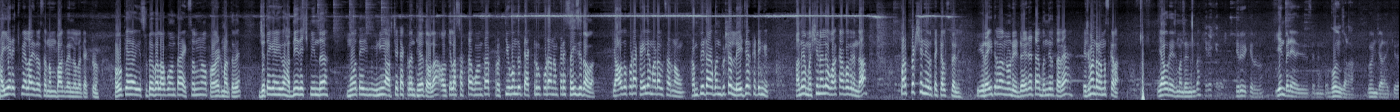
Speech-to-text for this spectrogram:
higher H P ಎಲ್ಲ ಇದಾವೆ ಸರ್ ನಮ್ಮ ಭಾಗದಲ್ಲೆಲ್ಲ ಟ್ಯಾಕ್ಟ್ರು ಅವಕ್ಕೆ ಸೂಟೇಬಲ್ ಆಗುವಂಥ ಎಕ್ಸೆಲ್ನ ಪ್ರೊವೈಡ್ ಮಾಡ್ತೇವೆ. ಜೊತೆಗೆ ನೀವು ಹದಿನೈದು ಎಚ್ ಪಿಯಿಂದ ಮೂವತ್ತೈದು ಮಿನಿ ಆರ್ಚೆ ಟ್ಯಾಕ್ಟರ್ ಅಂತ ಹೇಳ್ತಾವಲ್ಲ ಅವಕ್ಕೆಲ್ಲ ಸೆಟ್ ಆಗುವಂಥ ಪ್ರತಿಯೊಂದು ಟ್ಯಾಕ್ಟ್ರು ಕೂಡ ನಮ್ಮ ಕಡೆ ಸೈಜ್ ಇದಾವೆ. ಯಾವುದು ಕೂಡ ಕೈಲೇ ಮಾಡಲ್ಲ ಸರ್ ನಾವು. ಕಂಪ್ಲೀಟ್ ಆಗಿ ಬಂದ್ಬಿಟ್ಟು ಲೇಜರ್ ಕಟಿಂಗ್ ಅಂದರೆ ಮಷಿನಲ್ಲೇ ವರ್ಕ್ ಆಗೋದ್ರಿಂದ ಪರ್ಫೆಕ್ಷನ್ ಇರುತ್ತೆ ಕೆಲಸದಲ್ಲಿ. ಈ ರೈತರೆಲ್ಲ ನೋಡಿ ಡೈರೆಕ್ಟಾಗಿ ಬಂದಿರ್ತಾರೆ. ಯಜಮಾನ್ರ ನಮಸ್ಕಾರ. ಯಾವ ಯಜಮಾನ್ರ ನಿಮ್ದು? ಹಿರಿಕೆರೂರು. ಏನು ಬೆಳೆ ಇದೆ ಸರ್ ನಿಮ್ದು? ಗೋವಿನ ಜೋಳ ಗೋಂಜಾಳ ಹಾಕಿದ್ರೆ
